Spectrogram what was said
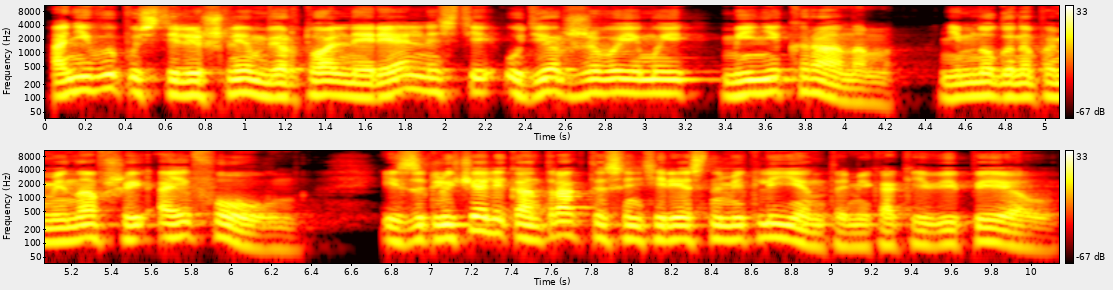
Они выпустили шлем виртуальной реальности, удерживаемый мини-краном, немного напоминавший iPhone, и заключали контракты с интересными клиентами, как и VPL,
